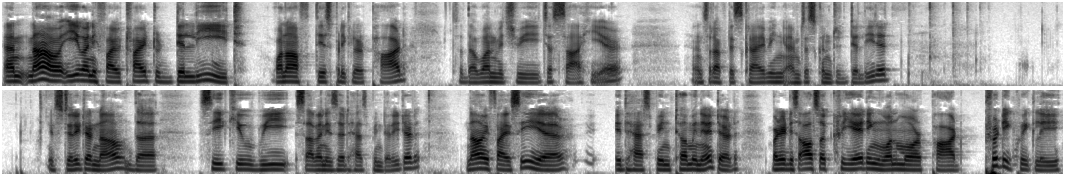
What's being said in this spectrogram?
And now even if I try to delete one of this particular pod so the one which we just saw here instead of describing I'm just going to delete it. It's deleted now. The CQV7Z has been deleted. Now if I see here it has been terminated but it is also creating one more pod pretty quickly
